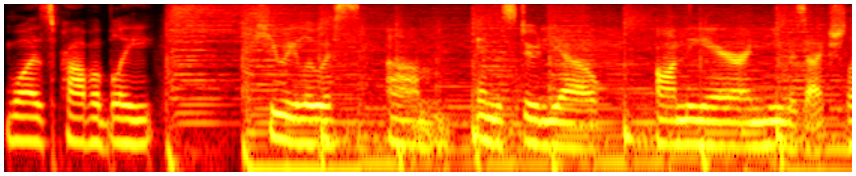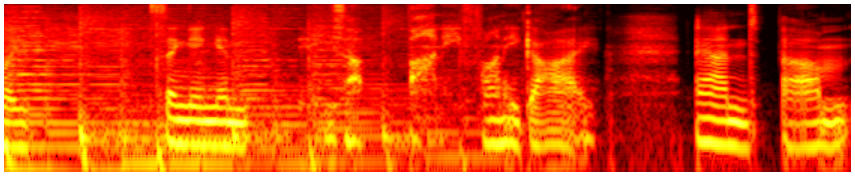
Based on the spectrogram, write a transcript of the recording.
was probably Huey Lewis um, in the studio on the air, and he was actually singing, and he's a funny, funny guy, and um,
